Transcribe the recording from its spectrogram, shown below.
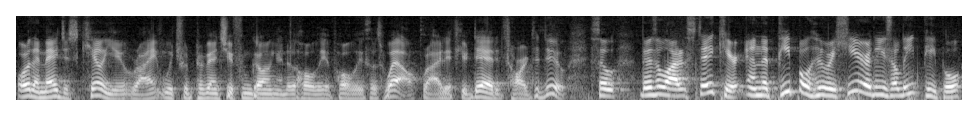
or they may just kill you, right? Which would prevent you from going into the Holy of Holies as well, right? If you're dead, it's hard to do. So there's a lot at stake here. And the people who are here, these elite people,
